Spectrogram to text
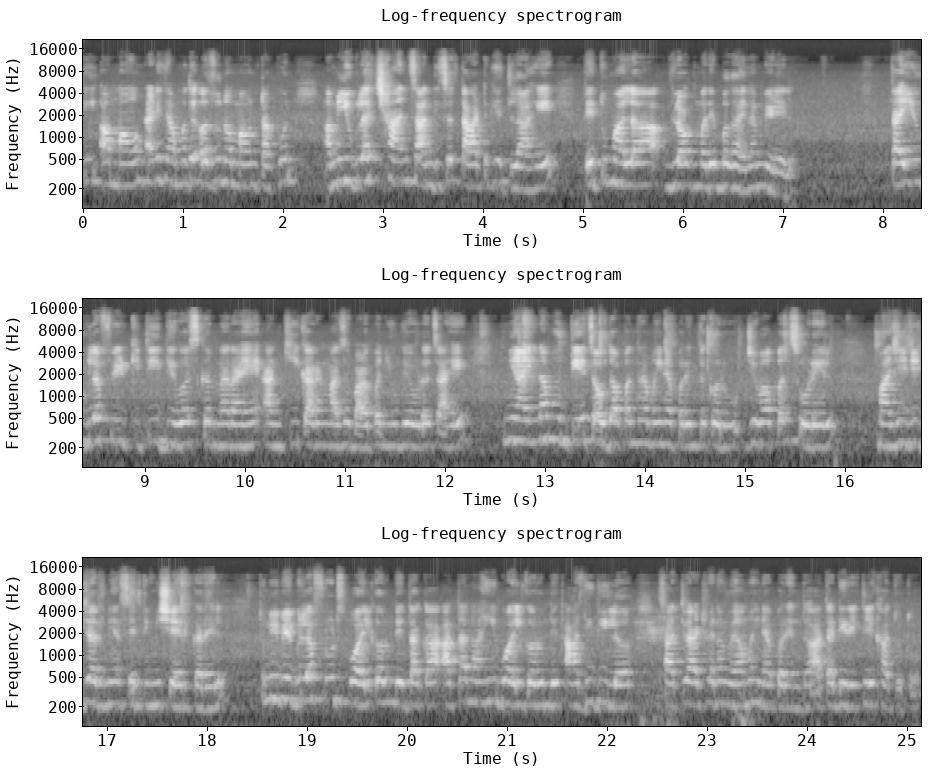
ती अमाऊंट आणि त्यामध्ये अजून अमाऊंट टाकून आम्ही युगला छान चांदीचं ताट घेतलं आहे. ते तुम्हाला ब्लॉगमध्ये बघायला मिळेल. ताई युगला फीड किती दिवस करणार आहे? आणखी कारण माझं बाळपण युग एवढंच आहे. मी आईंना म्हणते चौदा पंधरा महिन्यापर्यंत करू. जेव्हा पण सोडेल माझी जी जर्नी असेल ती मी शेअर करेल. तुम्ही बेबीला फ्रुट्स बॉईल करून देता का? आता नाही बॉईल करून देत आधी दिलं सातव्या आठव्या नवव्या महिन्यापर्यंत. आता डिरेक्टली खात होतो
